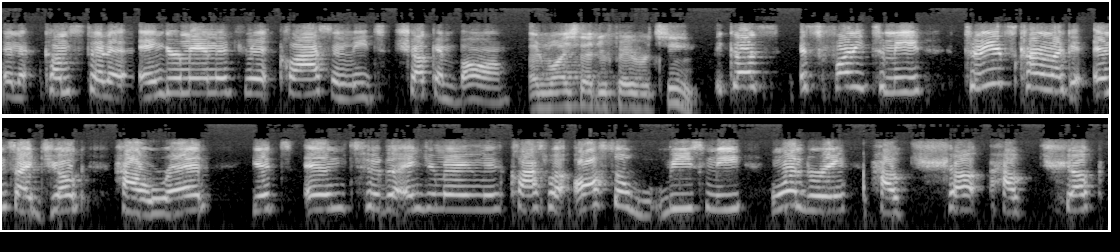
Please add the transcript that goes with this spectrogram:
and it comes to the anger management class and meets Chuck and Bomb. And why is that your favorite scene? Because it's funny to me. To me, it's kind of like an inside joke how Red gets into the anger management class, but also leaves me wondering how Chuck how Chuck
